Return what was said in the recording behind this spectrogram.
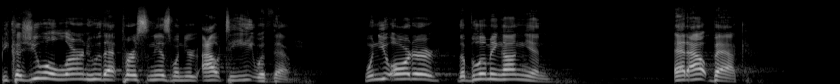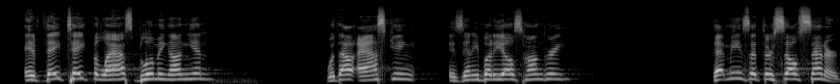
Because you will learn who that person is when you're out to eat with them. When you order the blooming onion at Outback, if they take the last blooming onion without asking, is anybody else hungry? That means that they're self centered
